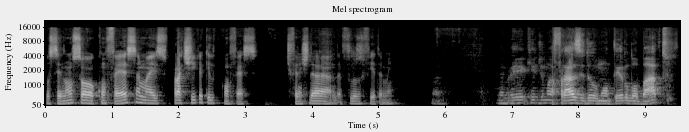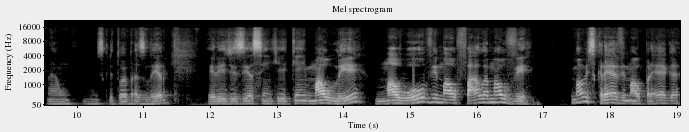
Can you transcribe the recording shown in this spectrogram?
Você não só confessa, mas pratica aquilo que confessa. Diferente da, da filosofia também. É. Lembrei aqui de uma frase do Monteiro Lobato, né, um, um escritor brasileiro. Ele dizia assim que quem mal lê, mal ouve, mal fala, mal vê. Mal escreve, mal prega.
